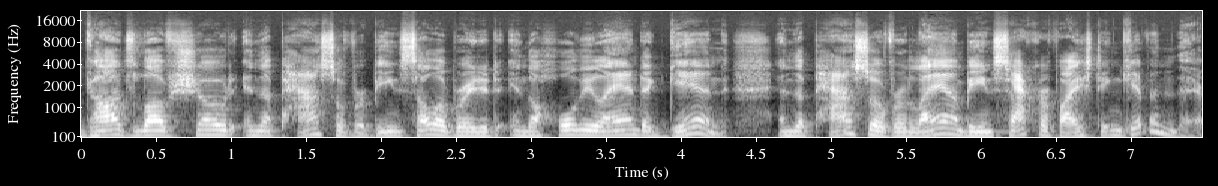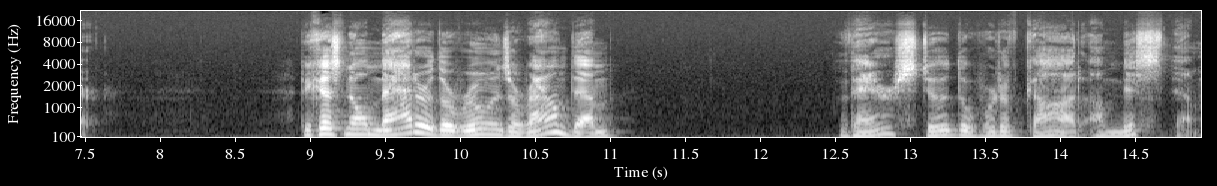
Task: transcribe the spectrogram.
God's love showed in the Passover being celebrated in the Holy Land again, and the Passover lamb being sacrificed and given there. Because no matter the ruins around them, there stood the Word of God amidst them.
